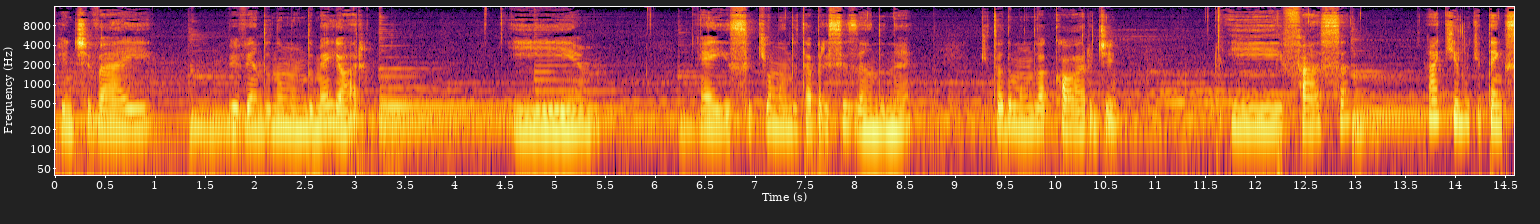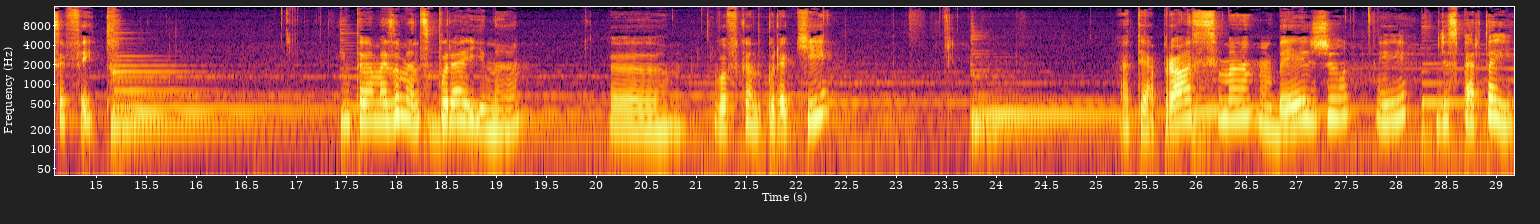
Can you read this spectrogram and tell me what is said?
A gente vai vivendo num mundo melhor. E é isso que o mundo está precisando, né? Que todo mundo acorde e faça aquilo que tem que ser feito. Então é mais ou menos por aí, né? Uh, vou ficando por aqui. Até a próxima, um beijo e desperta aí.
